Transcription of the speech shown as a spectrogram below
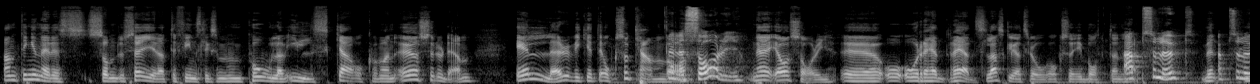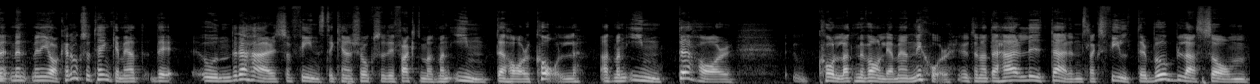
antingen är det som du säger att det finns liksom en pool av ilska och man öser ur den. Eller, vilket det också kan vara... Eller sorg. Nej, ja, sorg. Eh, och och räd, rädsla skulle jag tro också i botten. Här. Absolut. Men, Absolut. Men, men, men jag kan också tänka mig att det, under det här så finns det kanske också det faktum att man inte har koll. Att man inte har kollat med vanliga människor. Utan att det här lite är en slags filterbubbla som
